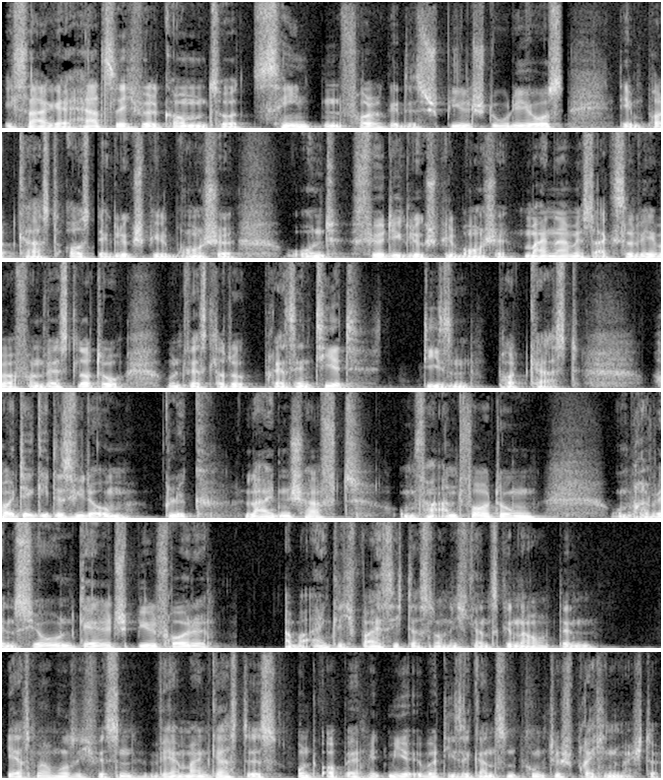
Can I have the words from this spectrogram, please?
Ich sage herzlich willkommen zur zehnten Folge des Spielstudios, dem Podcast aus der Glücksspielbranche und für die Glücksspielbranche. Mein Name ist Axel Weber von Westlotto und Westlotto präsentiert diesen Podcast. Heute geht es wieder um Glück, Leidenschaft, um Verantwortung, um Prävention, Geld, Spielfreude. Aber eigentlich weiß ich das noch nicht ganz genau, denn erstmal muss ich wissen, wer mein Gast ist und ob er mit mir über diese ganzen Punkte sprechen möchte.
